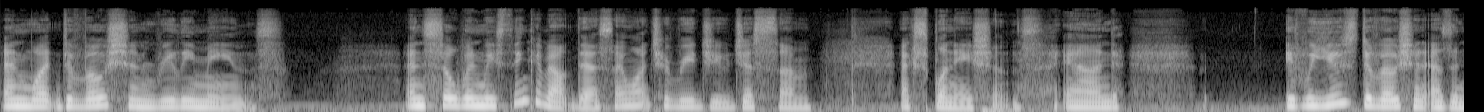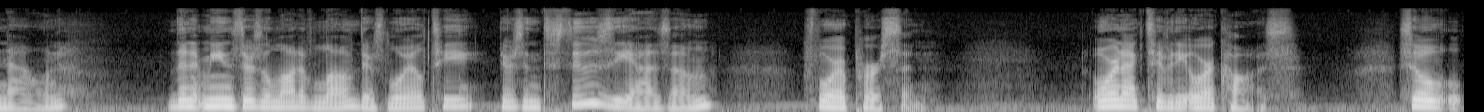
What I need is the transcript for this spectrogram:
and what devotion really means. And so when we think about this, I want to read you just some explanations. And if we use devotion as a noun, then it means there's a lot of love, there's loyalty, there's enthusiasm for a person or an activity or a cause. So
